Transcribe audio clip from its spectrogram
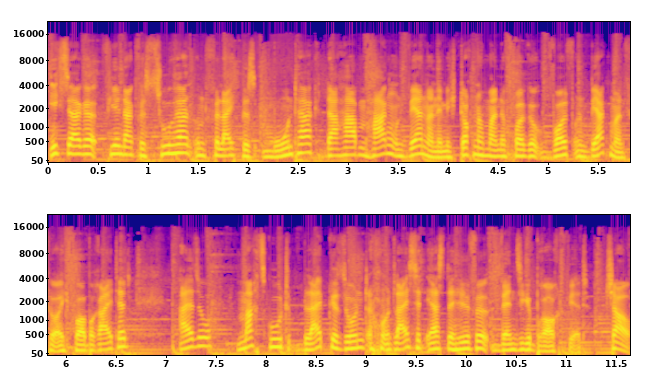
Ich sage vielen Dank fürs Zuhören und vielleicht bis Montag. Da haben Hagen und Werner nämlich doch nochmal eine Folge Wolf und Bergmann für euch vorbereitet. Also macht's gut, bleibt gesund und leistet erste Hilfe, wenn sie gebraucht wird. Ciao.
